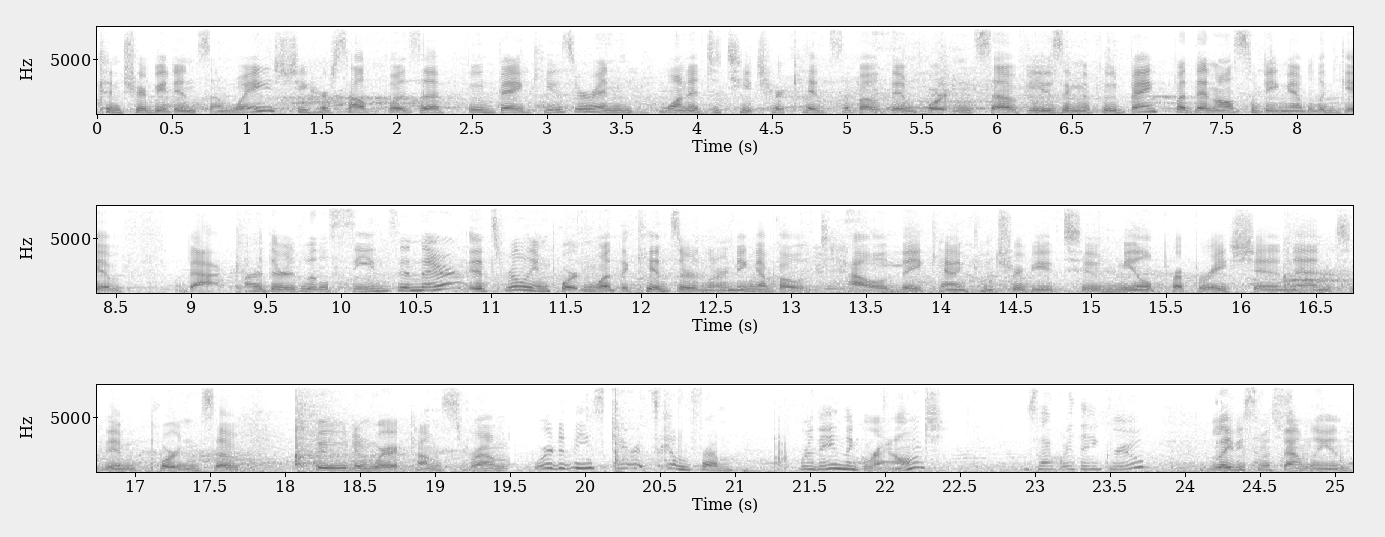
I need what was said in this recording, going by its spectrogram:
contribute in some way. She herself was a food bank user and wanted to teach her kids about the importance of using the food bank, but then also being able to give back. Are there little seeds in there? It's really important what the kids are learning about how they can contribute to meal preparation and to the importance of food and where it comes from. Where did these carrots come from? Were they in the ground? Is that where they grew? Ladysmith Family and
